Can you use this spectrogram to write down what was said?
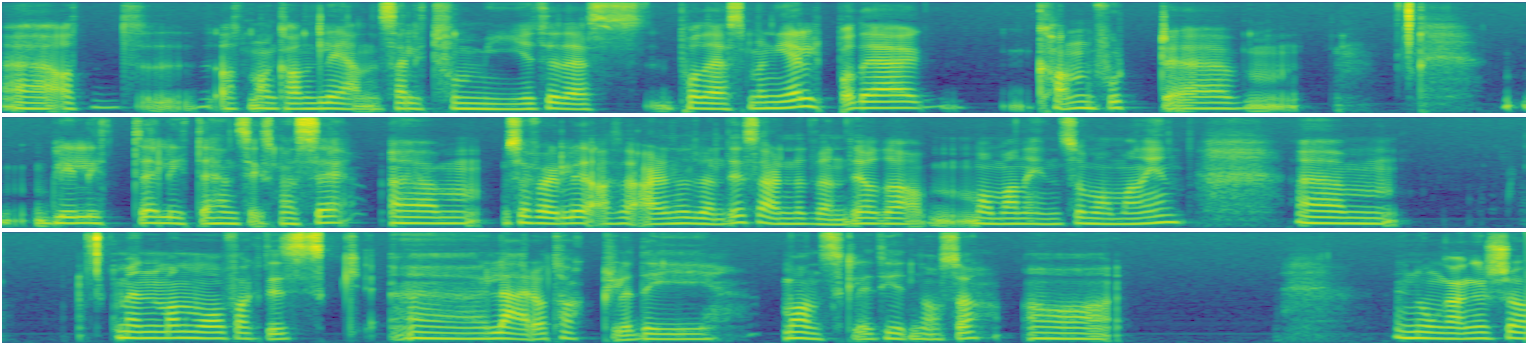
Eh, at, at, man kan lene seg litt for mye det, på det som en hjelp. Og det kan fort eh, bli litt lite hensiktsmessig. Um, selvfølgelig, altså er det nødvendig, så er det nødvendig, og da må man inn, så må man inn. Um, men man må faktisk uh, lære å takle de vanskelige tidene også. Og noen ganger så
